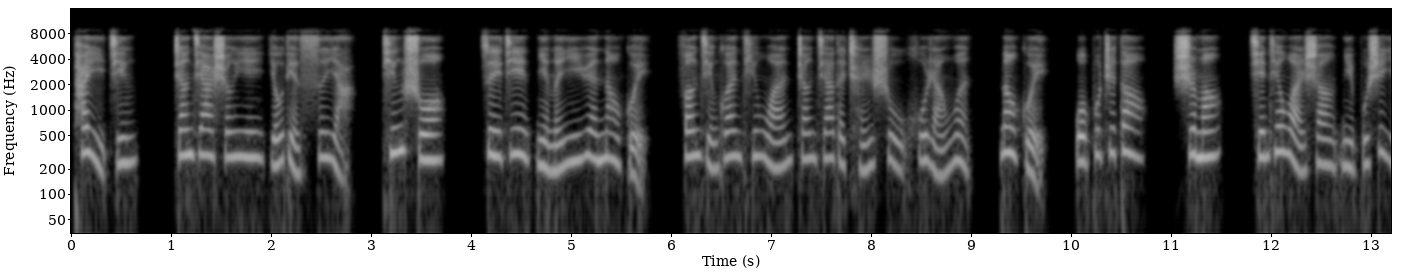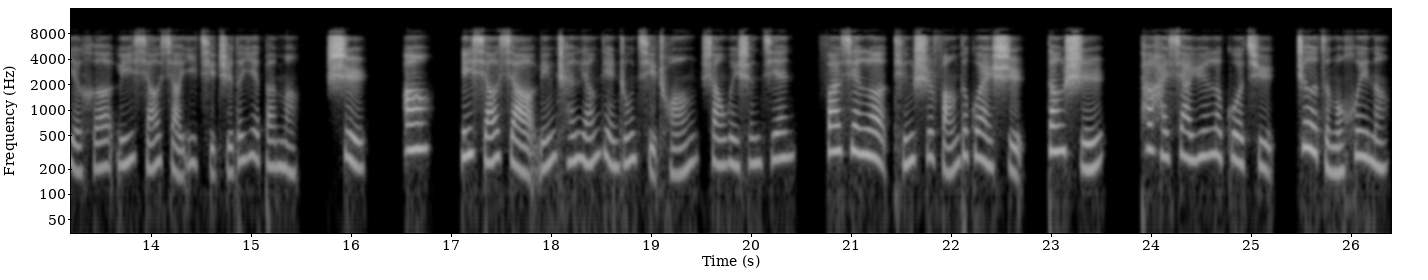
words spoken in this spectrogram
他已经，张家声音有点嘶哑。听说最近你们医院闹鬼。方警官听完张家的陈述，忽然问：闹鬼？我不知道，是吗？前天晚上你不是也和李小小一起值的夜班吗？是啊，李小小凌晨两点钟起床上卫生间。发现了停尸房的怪事，当时他还吓晕了过去。这怎么会呢？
